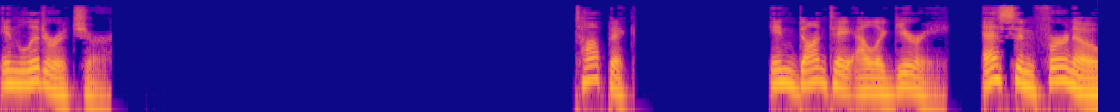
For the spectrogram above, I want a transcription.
In literature in Dante Alighieri's Inferno,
